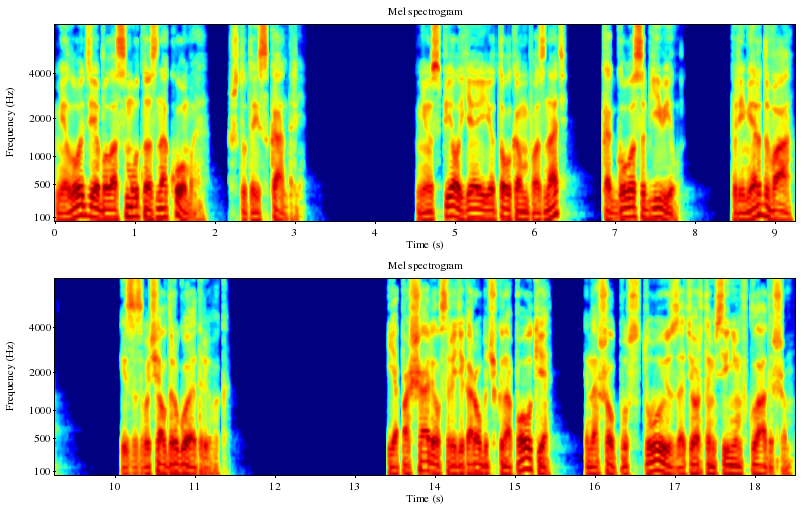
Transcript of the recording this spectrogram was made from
Мелодия была смутно знакомая, что-то из кантри. Не успел я ее толком опознать, как голос объявил. «Пример два», и зазвучал другой отрывок. Я пошарил среди коробочек на полке и нашел пустую с затертым синим вкладышем.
